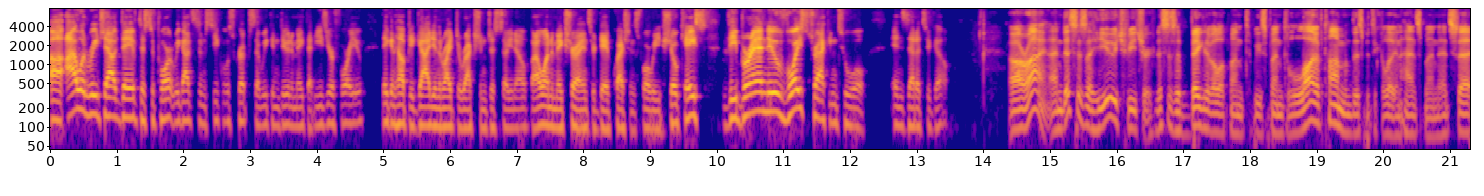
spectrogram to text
Uh, I would reach out, Dave, to support. We got some SQL scripts that we can do to make that easier for you. They can help you guide you in the right direction, just so you know. But I wanted to make sure I answered Dave questions before we showcase the brand new voice tracking tool in Zetta to go. All right. And this is a huge feature. This is a big development. We spent a lot of time on this particular enhancement. It's uh,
